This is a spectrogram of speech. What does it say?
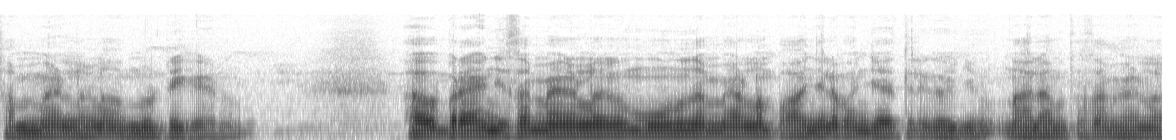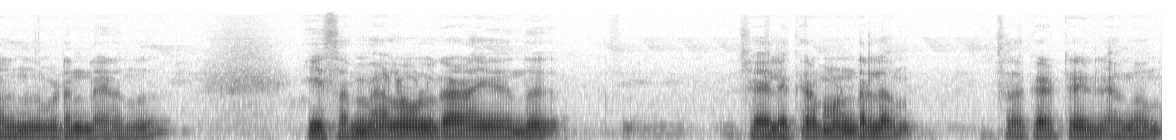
സമ്മേളനങ്ങൾ നടന്നുകൊണ്ടിരിക്കുകയാണ്. ആ ബ്രാഞ്ച് സമ്മേളനം മൂന്ന് സമ്മേളനം പാഞ്ഞല പഞ്ചായത്തിൽ കഴിഞ്ഞു. നാലാമത്തെ സമ്മേളനമാണ് ഇന്ന് ഇവിടെ ഉണ്ടായിരുന്നത്. ഈ സമ്മേളനം ഉദ്ഘാടനം ചെയ്യുന്നത് ചേലക്കര മണ്ഡലം സെക്രട്ടറി അംഗം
